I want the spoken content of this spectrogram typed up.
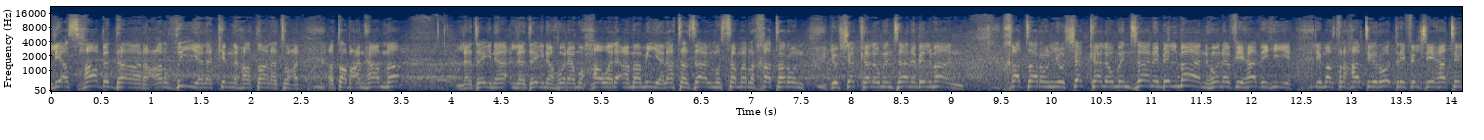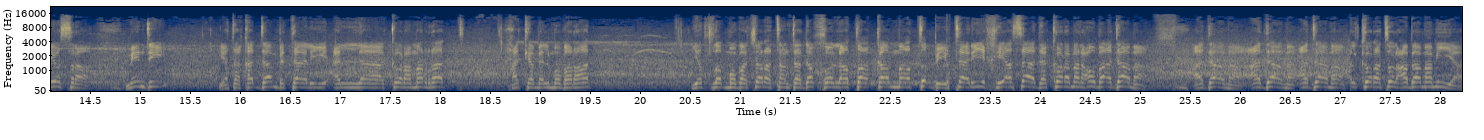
لأصحاب الدار عرضية لكنها طالت وعد طبعا هامة. لدينا لدينا هنا محاولة أمامية. لا تزال مستمرة. خطر يشكل من جانب المان. خطر يشكل من جانب المان. هنا في هذه لمصلحة رودري في الجهة اليسرى. مندي يتقدم بالتالي الكرة مرت. حكم المباراة. يطلب مباشرة تدخل الطاقم الطبي. تاريخ يا سادة كرة ملعوبة. أداما أداما أداما أداما الكرة تلعب أمامية.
